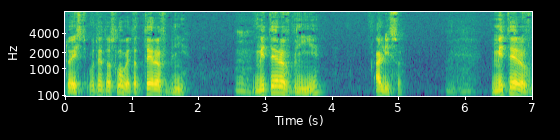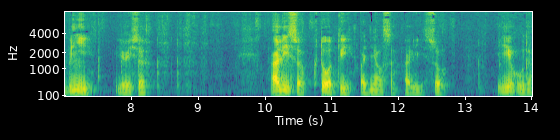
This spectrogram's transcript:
То есть вот это слово это терев бни. Угу. Митерев бни Алиса. Митерев бни Йосиф. Алисо, кто ты поднялся? Алисо. Егуда.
